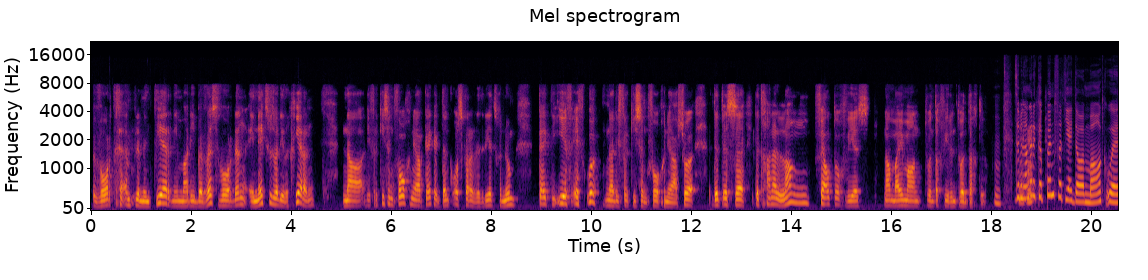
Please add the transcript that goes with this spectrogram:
word geïmplementeer nie, maar die bewuswording en net soos wat die regering na die verkiesing volgende jaar kyk, ek dink Oscar het dit reeds genoem, kyk die EFF ook na die verkiesing volgende jaar. So dit is 'n uh, dit gaan 'n lang veldtog wees na Mei maand 2024 toe. Hm. Dis 'n belangrike punt wat jy daar maak oor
